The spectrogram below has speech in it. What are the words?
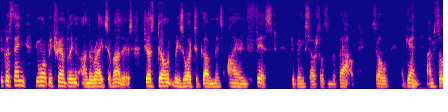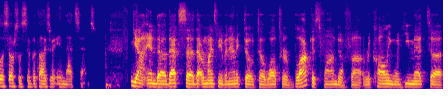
because then you won't be trampling on the rights of others. Just don't resort to government's iron fist to bring socialism about. So again, I'm still a socialist sympathizer in that sense. yeah and uh, that's uh, that reminds me of an anecdote uh, walter block is fond of uh, recalling when he met uh,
